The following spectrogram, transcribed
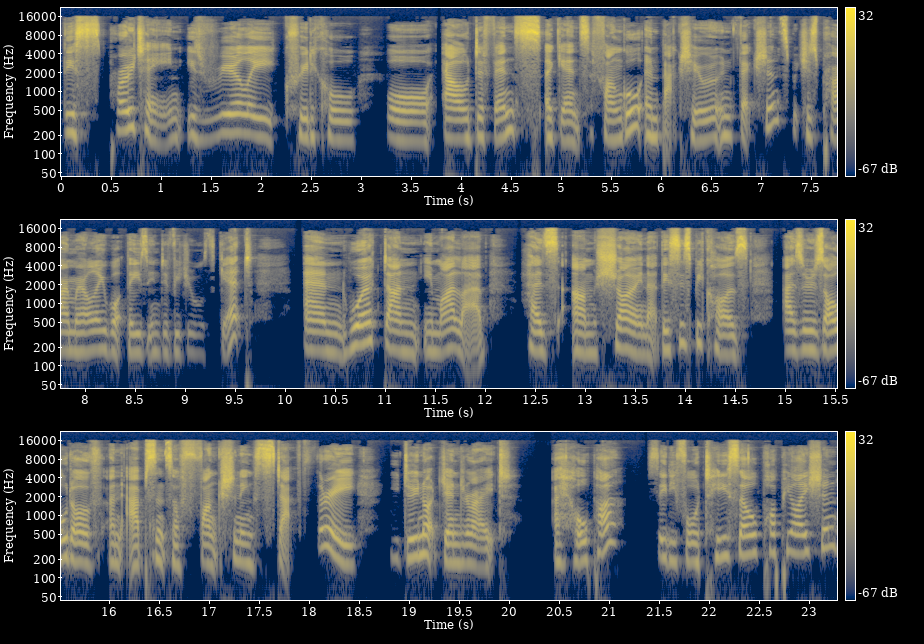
This protein is really critical for our defense against fungal and bacterial infections, which is primarily what these individuals get. And work done in my lab has um, shown that this is because, as a result of an absence of functioning STAT3, you do not generate a helper CD4 T cell population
